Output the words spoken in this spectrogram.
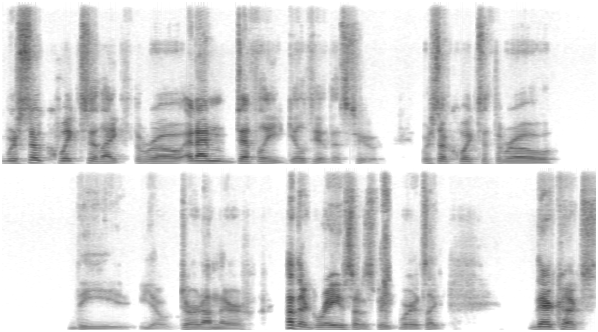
we're so quick to like throw, and I'm definitely guilty of this too. We're so quick to throw the you know dirt on their on their grave, so to speak, where it's like they're cooked.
